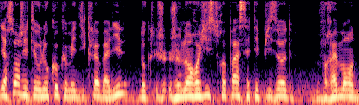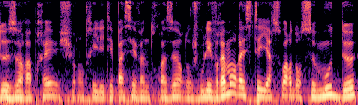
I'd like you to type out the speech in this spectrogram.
Hier soir, j'étais au Loco Comedy Club à Lille, donc je, n'enregistre pas cet épisode vraiment deux heures après. Je suis rentré, il était passé 23 heures, donc je voulais vraiment rester hier soir dans ce mood de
